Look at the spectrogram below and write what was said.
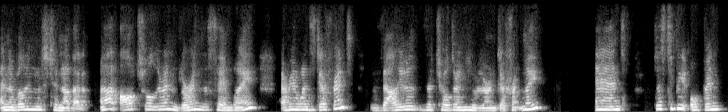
and a willingness to know that not all children learn the same way. Everyone's different. Value the children who learn differently. And just to be open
